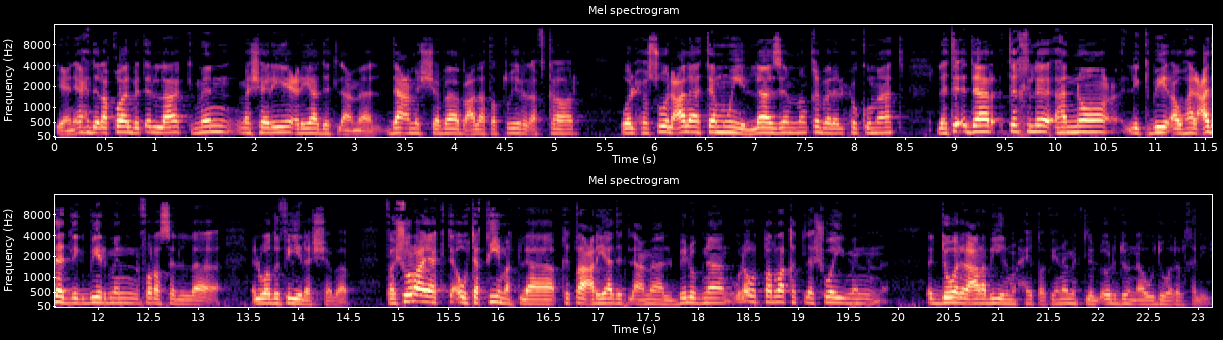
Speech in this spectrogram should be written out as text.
يعني إحدى الأقوال بتقول لك من مشاريع ريادة الأعمال دعم الشباب على تطوير الأفكار والحصول على تمويل لازم من قبل الحكومات لتقدر تخلق هالنوع الكبير أو هالعدد الكبير من فرص الوظيفية للشباب. فشو رأيك أو تقييمك لقطاع ريادة الأعمال بلبنان؟ ولو تطرقت لشوي من الدول العربية المحيطة فينا مثل الأردن أو دول الخليج.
